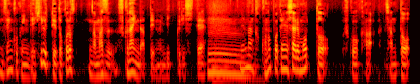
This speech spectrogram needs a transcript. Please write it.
全国にできるっていうところがまず少ないんだっていうのにびっくりして、うんで、なんかこのポテンシャルもっと福岡ちゃんと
